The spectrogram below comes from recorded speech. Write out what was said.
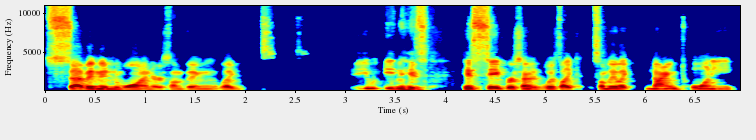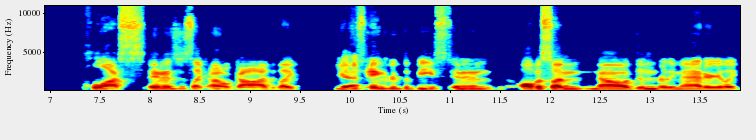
seven and one or something like in his his save percentage was like something like nine twenty plus, and it's just like oh god, like you Yeah. just angered the beast, and then all of a sudden no, it didn't really matter. Like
